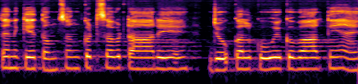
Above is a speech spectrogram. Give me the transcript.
तिन के तुम संकट सब टारे जो कल को एक बार त्याय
